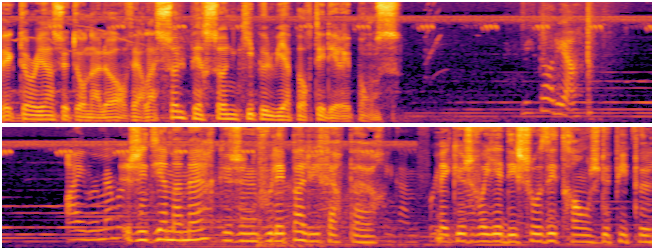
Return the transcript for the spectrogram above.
Victoria se tourne alors vers la seule personne qui peut lui apporter des réponses. Victoria, J'ai dit à ma mère que je ne voulais pas lui faire peur, mais que je voyais des choses étranges depuis peu.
